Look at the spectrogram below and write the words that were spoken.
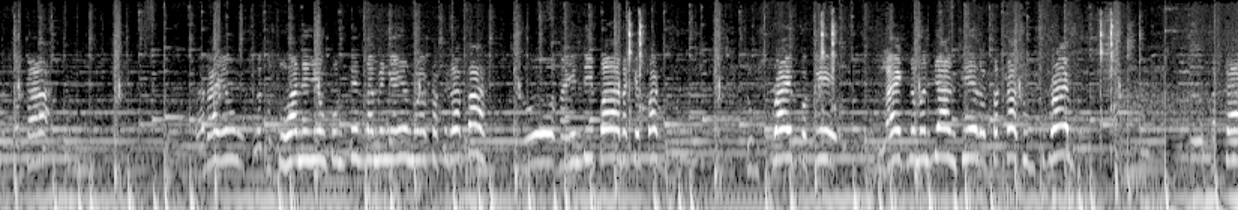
At saka sana yung nagustuhan ninyo yung content namin ngayon mga kapirata. So sa hindi pa nakipag subscribe, paki like naman dyan, share, at saka subscribe. At saka,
